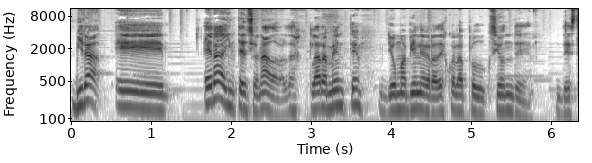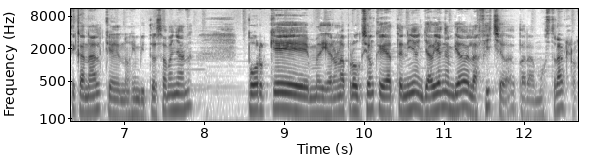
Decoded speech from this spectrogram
Mira, eh, era intencionado, ¿verdad? Claramente, yo más bien le agradezco a la producción de, este canal que nos invitó esa mañana, porque me dijeron la producción que ya tenían, ya habían enviado el afiche para mostrarlo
